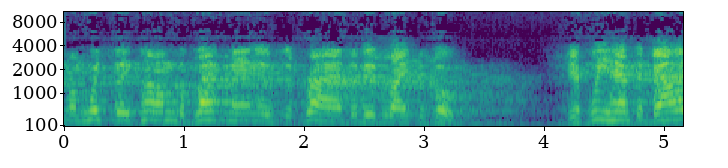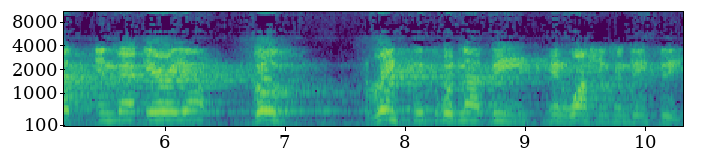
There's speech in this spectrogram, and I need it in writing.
from which they come, the black man is deprived of his right to vote. If we had the ballot in that area, those racists would not be in Washington, D.C.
